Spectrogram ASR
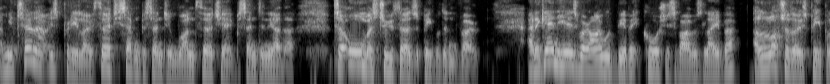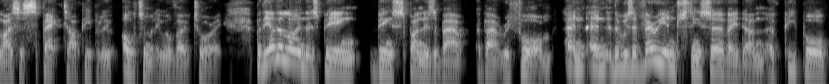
I mean, turnout is pretty low 37% in one, 38% in the other. So almost two thirds of people didn't vote. And again, here's where I would be a bit cautious if I was Labour. A lot of those people, I suspect, are people who ultimately will vote Tory. But the other line that's being being spun is about about reform. And and there was a very interesting survey done of people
